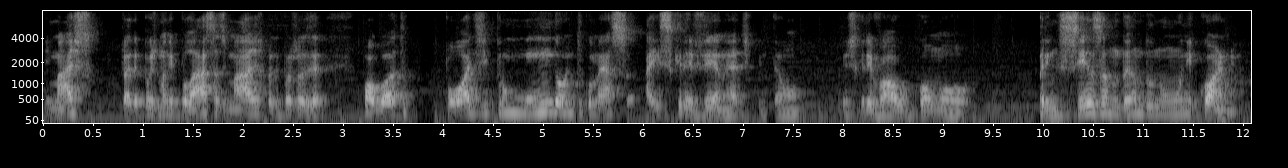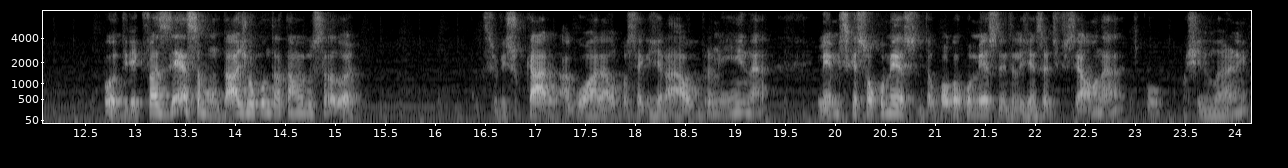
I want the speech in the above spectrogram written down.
imagens para depois manipular essas imagens, para depois fazer. Pô, agora tu pode ir para um mundo onde tu começa a escrever, né? Tipo, então, eu escrevo algo como princesa andando num unicórnio. Pô, eu teria que fazer essa montagem ou contratar um ilustrador. Serviço caro. Agora ela consegue gerar algo para mim, né? Lembre-se que é só o começo. Então, qual é o começo da inteligência artificial, né? Tipo, machine learning.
